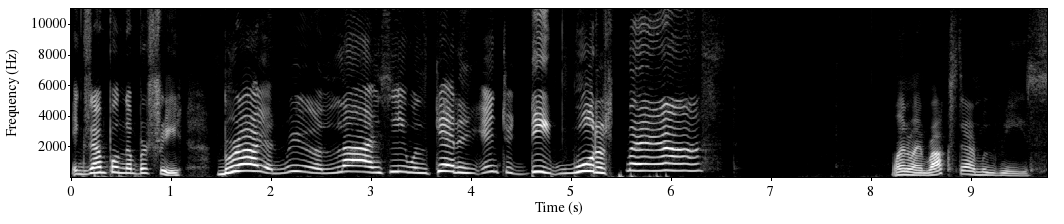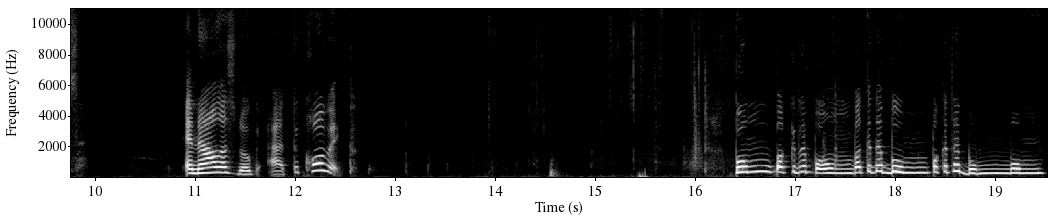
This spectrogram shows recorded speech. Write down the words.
Example number three. Brian realized he was getting into deep waters fast. One of my rockstar movies. And now let's look at the comic. Boom, bucketa boom, bucketa boom, bucketa boom, boom.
